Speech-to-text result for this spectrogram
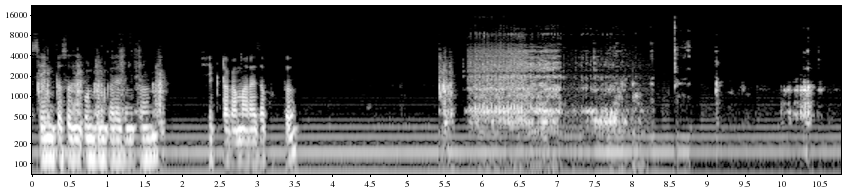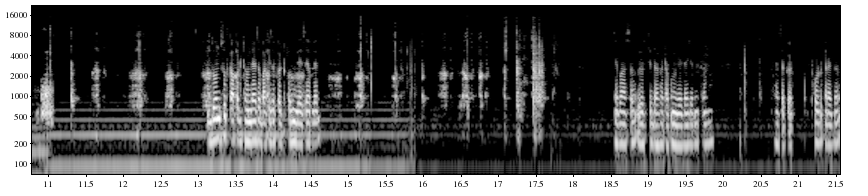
सेम तसंच इकून पण करायचं मित्रांनो. एक टाका मारायचा फक्त दोन सूत कापड ठेवून द्यायचं बाकीचं कट करून द्यायचं आपल्याला. तेव्हा असं व्यवस्थित धागा टाकून घ्यायचा मित्रांनो. असं कट फोल्ड करायचं.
